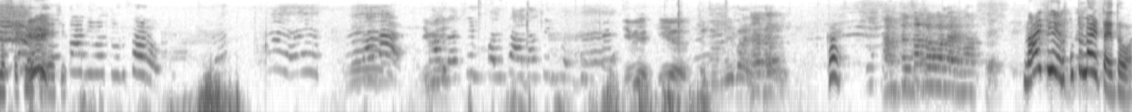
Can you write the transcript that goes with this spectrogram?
मस्त. काय? नाही की कुठं लाइट आहे तेव्हा?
